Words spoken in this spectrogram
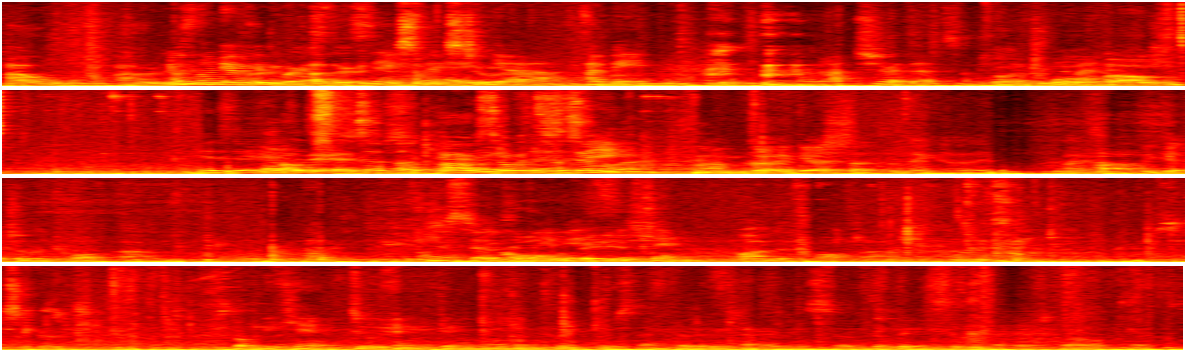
how, how does, I wonder if how it do other the industries same do it? Yeah, I mean, I'm not sure. That's something. About that we might- 12,000. Is it? Oh, it is. Oh, oh so it's the same? similar. I'm gonna guess that's the thing. got. My father gets in the 12,000. Yeah, So The then maybe it's the same. On the 12,000. I see. Just curious. So we can't do anything more than three percent for the retirees, so the base is at twelve, that's.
